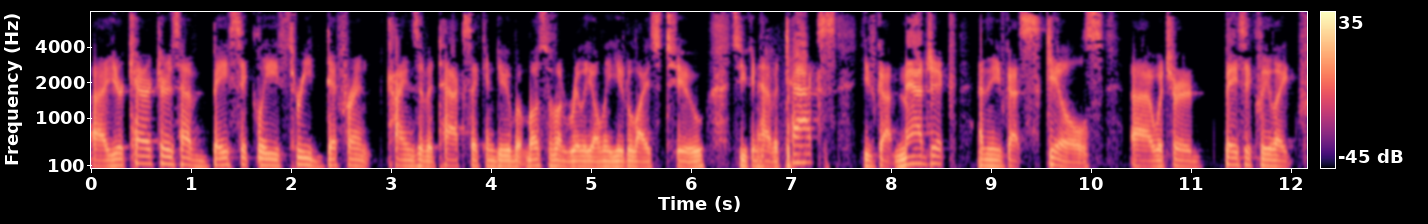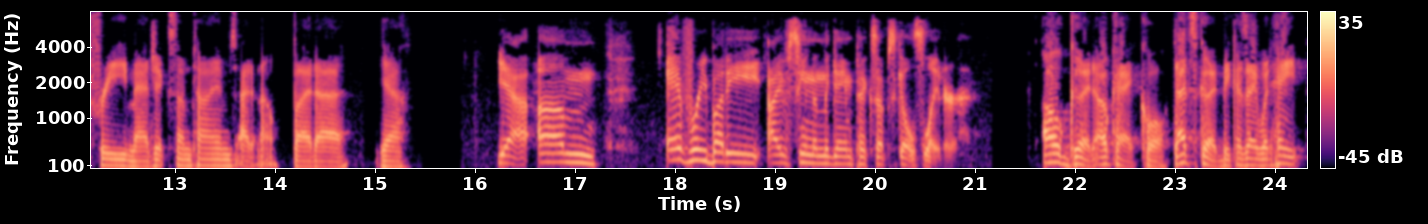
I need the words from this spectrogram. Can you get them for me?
Uh, your characters have basically three different kinds of attacks they can do, but most of them really only utilize two. So you can have attacks, you've got magic, and then you've got skills, uh, which are basically like free magic sometimes. I don't know, but uh, yeah. Yeah. Um everybody I've seen in the game picks up skills later. Oh, good. Okay, cool. That's good because I would hate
